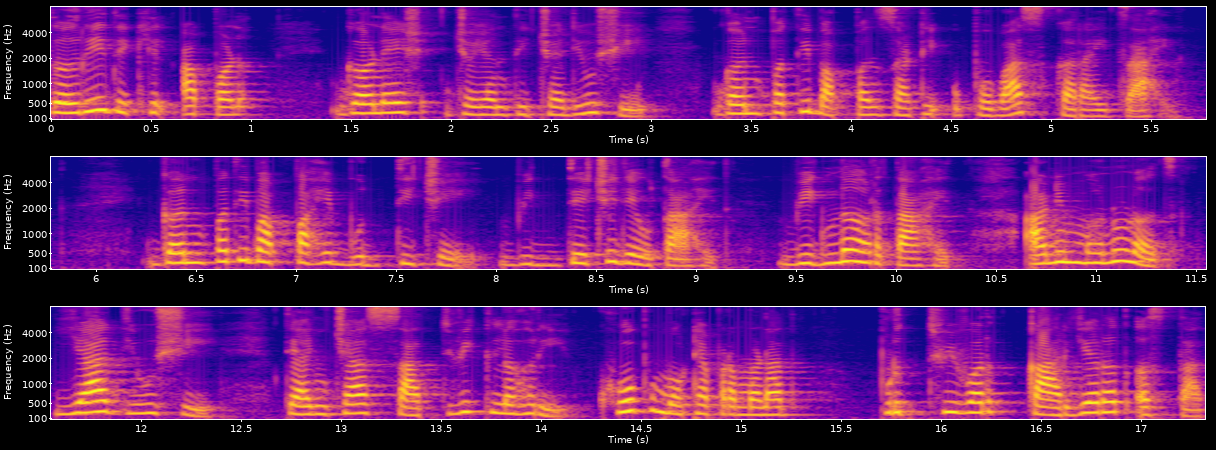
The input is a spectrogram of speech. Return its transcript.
तरी देखील आपण गणेश जयंतीच्या दिवशी गणपती बाप्पांसाठी उपवास करायचा आहे. गणपती बाप्पा हे बुद्धीचे विद्येचे देवता आहेत विघ्नहर्ता आहेत आणि म्हणूनच या दिवशी त्यांच्या सात्विक लहरी खूप मोठ्या प्रमाणात पृथ्वीवर कार्यरत असतात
